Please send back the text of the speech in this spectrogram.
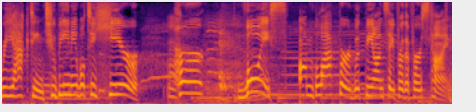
reacting to being able to hear her voice on Blackbird with Beyonce for the first time.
